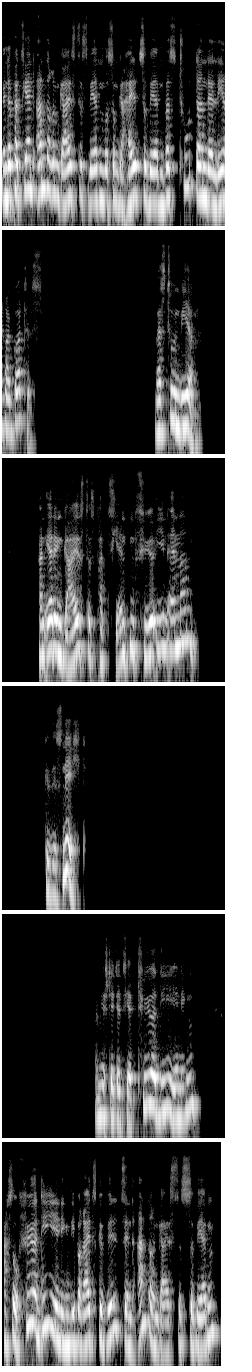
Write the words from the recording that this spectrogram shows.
Wenn der Patient anderen Geistes werden muss, um geheilt zu werden, was tut dann der Lehrer Gottes? Was tun wir? Kann er den Geist des Patienten für ihn ändern? Gewiss nicht. Bei mir steht jetzt hier Tür diejenigen, Ach so, für diejenigen, die bereits gewillt sind, anderen Geistes zu werden,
